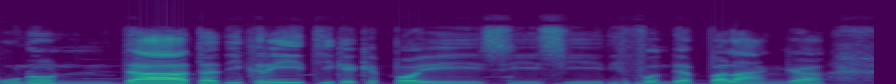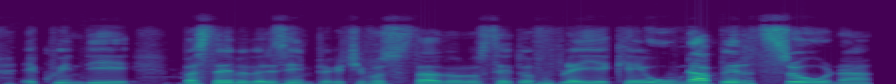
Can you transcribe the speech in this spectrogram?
un'ondata di critiche che poi si, si diffonde a valanga e quindi basterebbe per esempio che ci fosse stato lo State of Play e che una persona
